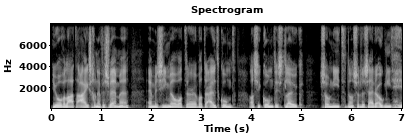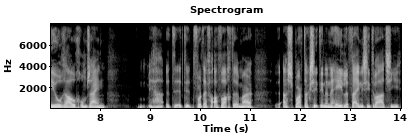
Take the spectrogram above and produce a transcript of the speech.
joh, we laten Ajax gewoon even zwemmen. En we zien wel wat er, wat er uitkomt. Als hij komt, is het leuk. Zo niet, dan zullen zij er ook niet heel rauwig om zijn. Ja, het, het, het wordt even afwachten. Maar eh, Spartak zit in een hele fijne situatie.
